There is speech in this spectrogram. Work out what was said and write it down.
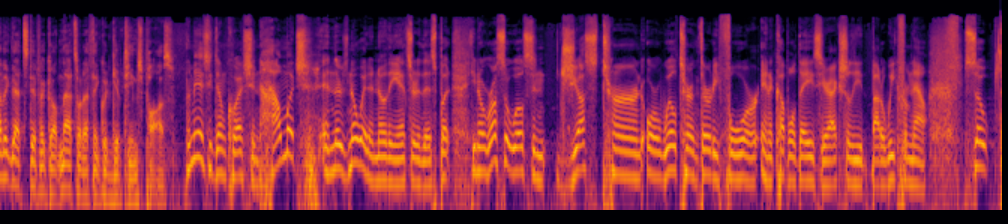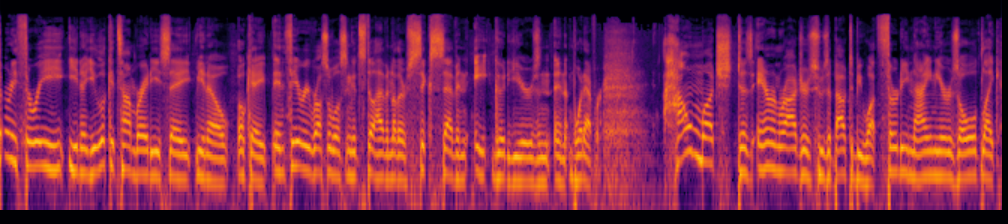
I think that's difficult, and that's what I think would give teams pause. Let me ask you a dumb question. How much, and there's no way to know the answer to this, but, you know, Russell Wilson just turned or will turn 34 in a couple days here, actually, about a week from now. So 33, you know, you look at Tom Brady, you say, you know, okay, in theory, Russell Wilson could still have another six, seven, eight good years and, and whatever how much does Aaron Rodgers, who's about to be what 39 years old, like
